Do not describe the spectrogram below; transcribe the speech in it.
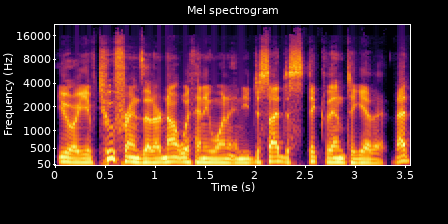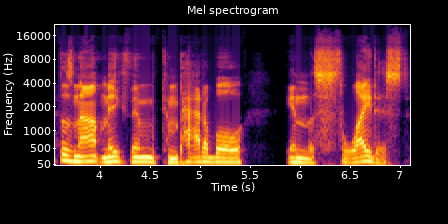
you or you have two friends that are not with anyone and you decide to stick them together. That does not make them compatible in the slightest.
